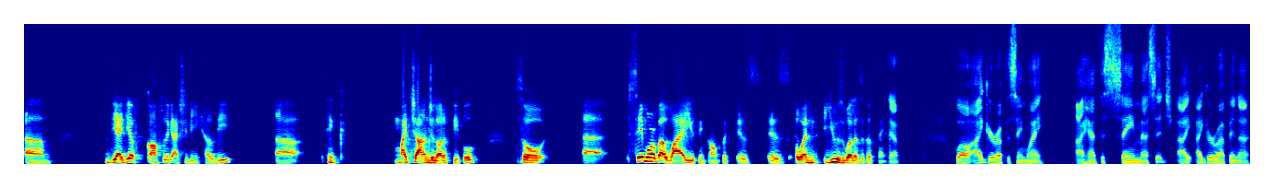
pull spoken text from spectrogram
um, the idea of conflict actually being healthy, uh, I think might challenge a lot of people. So uh, say more about why you think conflict is is oh, when used well is a good thing. Yeah. Well, I grew up the same way. I had the same message. I, I grew up in a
